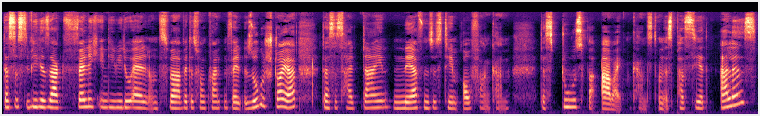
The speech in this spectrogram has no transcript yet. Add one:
Das ist, wie gesagt, völlig individuell. Und zwar wird es vom Quantenfeld so gesteuert, dass es halt dein Nervensystem auffangen kann, dass du es verarbeiten kannst. Und es passiert alles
